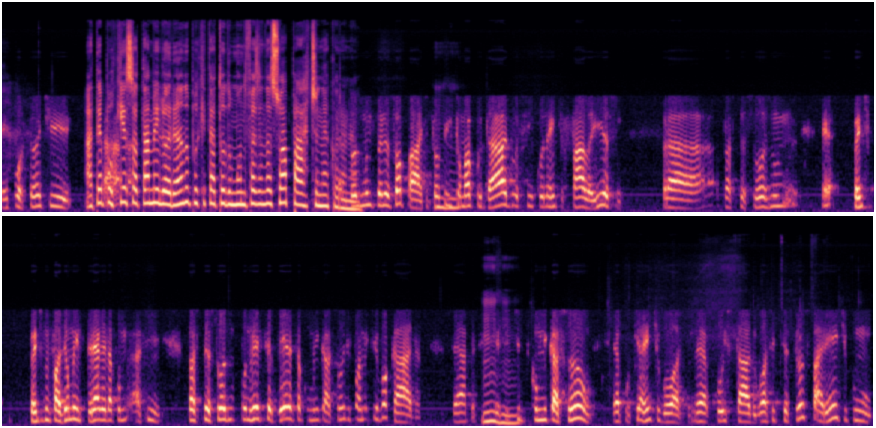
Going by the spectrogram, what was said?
É importante. Até porque a, só está melhorando porque está todo mundo fazendo a sua parte, né, Coronel? todo mundo fazendo a sua parte. Então uhum. tem que tomar cuidado, assim, quando a gente fala isso, para as pessoas não. É, para a gente, gente não fazer uma entrega da assim, para as pessoas não receber essa comunicação de forma equivocada. Certo? Uhum. Esse tipo de comunicação é porque a gente gosta, né? O Estado gosta de ser transparente com,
